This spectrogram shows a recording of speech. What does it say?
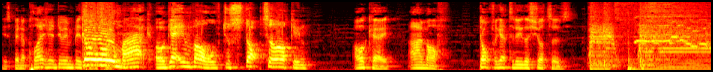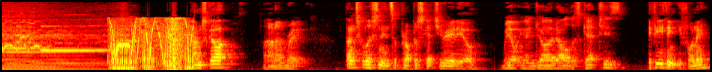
it's been a pleasure doing business. Go home, Mark, or get involved. Just stop talking. Okay, I'm off. Don't forget to do the shutters. I'm Scott. And I'm Rick. Thanks for listening to Proper Sketchy Radio. We hope you enjoyed all the sketches, If you think you're funny,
